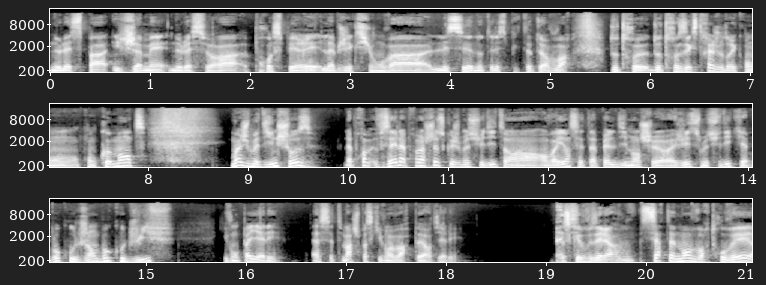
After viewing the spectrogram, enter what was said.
ne laisse pas et jamais ne laissera prospérer l'abjection. On va laisser nos téléspectateurs voir d'autres extraits. Je voudrais qu'on commente. Moi, je me dis une chose. vous savez, la première chose que je me suis dit en, voyant cet appel dimanche, euh, Régis, je me suis dit qu'il y a beaucoup de gens, beaucoup de juifs qui vont pas y aller à cette marche parce qu'ils vont avoir peur d'y aller. Est-ce que vous allez certainement vous retrouver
